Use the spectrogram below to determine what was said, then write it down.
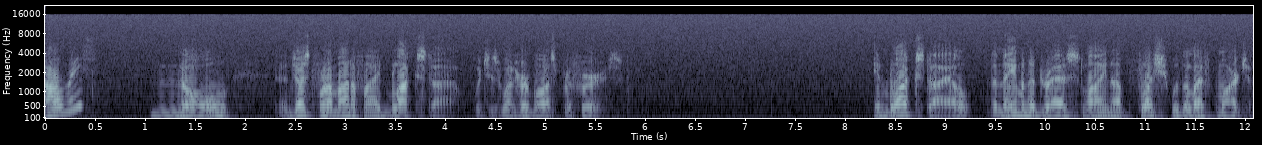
Always? No, just for a modified block style, which is what her boss prefers. In block style, the name and address line up flush with the left margin.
